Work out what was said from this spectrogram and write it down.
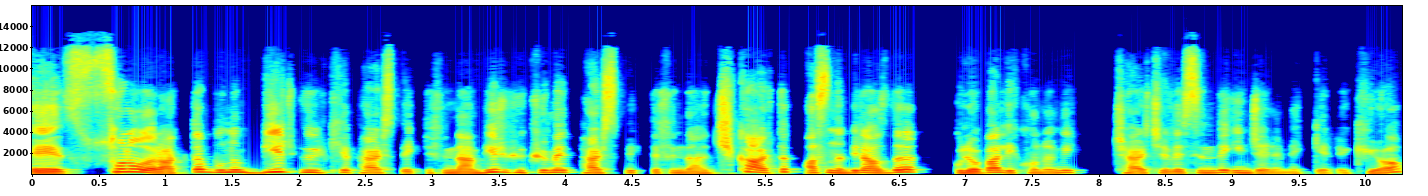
E, son olarak da bunu bir ülke perspektifinden, bir hükümet perspektifinden çıkartıp aslında biraz da global ekonomi çerçevesinde incelemek gerekiyor.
